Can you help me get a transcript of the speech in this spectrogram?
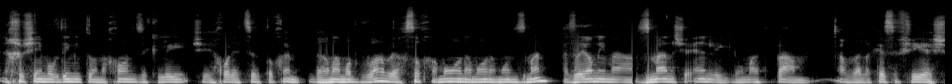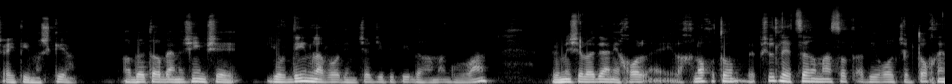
אני חושב שאם עובדים איתו נכון זה כלי שיכול לייצר תוכן ברמה מאוד גבוהה ויחסוך המון המון המון זמן. אז היום עם הזמן שאין לי לעומת פעם, אבל הכסף שיש הייתי משקיע הרבה יותר באנשים שיודעים לעבוד עם צ'אט GPT ברמה גבוהה. ומי שלא יודע אני יכול אה, לחנוך אותו ופשוט לייצר מסות אדירות של תוכן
